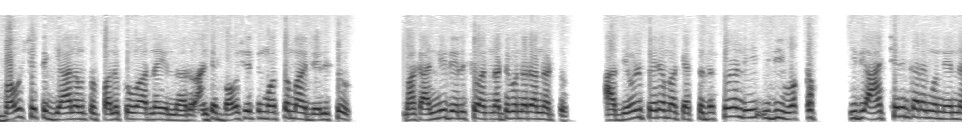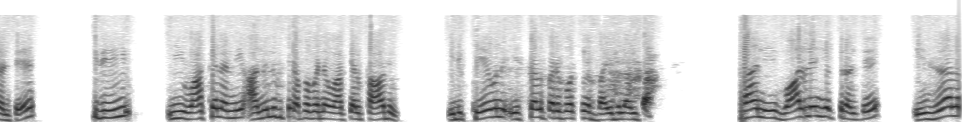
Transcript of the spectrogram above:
భవిష్యత్తు జ్ఞానంతో పలుకువారనై ఉన్నారు. అంటే భవిష్యత్తు మొత్తం మాకు తెలుసు. మాకు అన్ని తెలుసు అన్నట్టుగా ఉన్నారు అన్నట్టు. ఆ దేవుడి పేరే మాకు ఎత్తదు. చూడండి ఇది ఒక్క ఇది ఆశ్చర్యకరంగా ఉంది ఏంటంటే ఇది ఈ వాక్యాలన్నీ అనులకు చెప్పబడిన వాక్యాలు కాదు. ఇది కేవలం ఇస్రాయల్ పరికోసమే బైబిల్ అంతా. కానీ వాళ్ళు ఏం చెప్తారంటే ఇజ్రాయల్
